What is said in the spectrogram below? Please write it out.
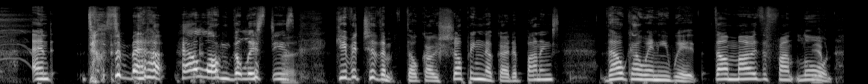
and doesn't matter how long the list is, give it to them. They'll go shopping, they'll go to Bunnings, they'll go anywhere, they'll mow the front lawn. Yep.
